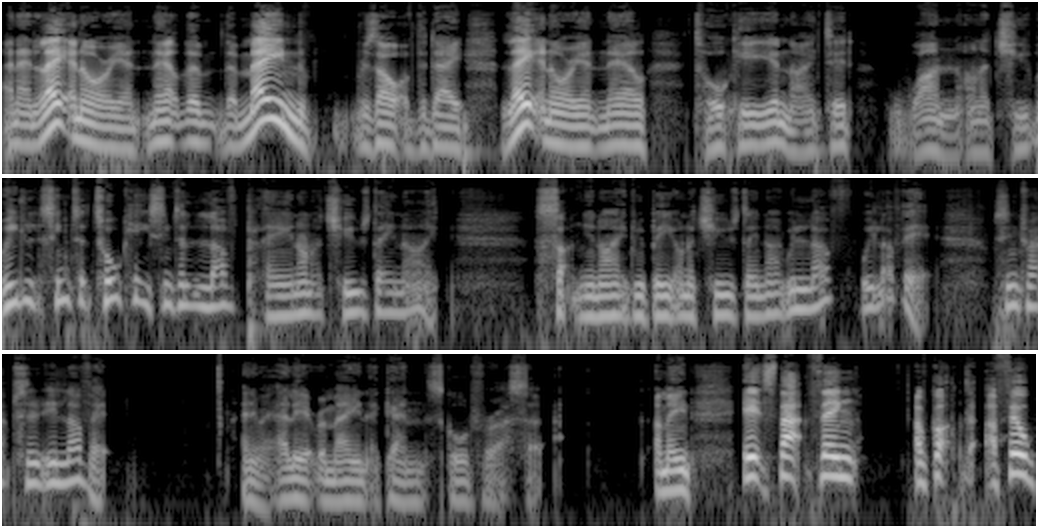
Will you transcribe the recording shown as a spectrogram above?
And then Leyton Orient nailed the, the main result of the day. Leyton Orient nil, Torquay United one on a Tuesday. We seem to Torquay seem to love playing on a Tuesday night. Sutton United we beat on a Tuesday night. We love we love it. We seem to absolutely love it. Anyway, Elliot Romain again scored for us. So, I mean, it's that thing. I've got. I feel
